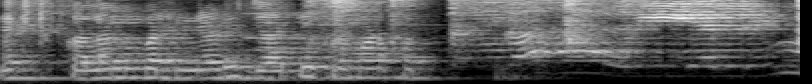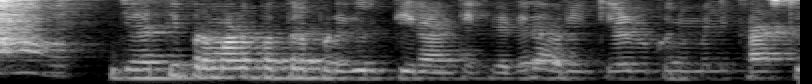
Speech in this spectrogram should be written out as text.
ನೆಕ್ಸ್ಟ್ ಕಾಲಂ ನಂಬರ್ ಹನ್ನೆರಡು, ಜಾತಿ ಪ್ರಮಾಣ ಪತ್ರ ಜಾತಿ ಪ್ರಮಾಣ ಪತ್ರ ಪಡೆದಿರ್ತೀರಾ ಅಂತ ಕೇಳಿದರೆ ಅವ್ರಿಗೆ ಕೇಳಬೇಕು, ನಿಮ್ಮಲ್ಲಿ ಕಾಸ್ಟ್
